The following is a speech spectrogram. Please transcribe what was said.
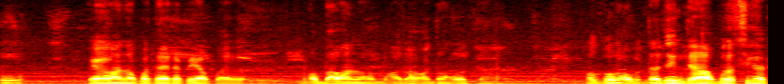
Oo. Kaya nga nagpa-therapy ako para makabangon ako, makalakad ng kota. Magawa ako. Dati hindi ako sa CR.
